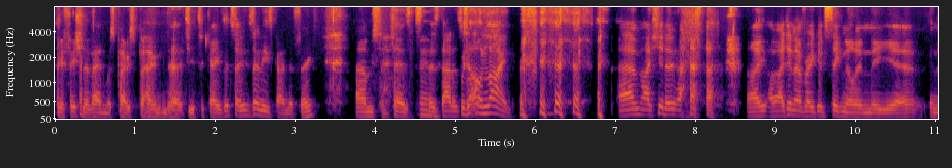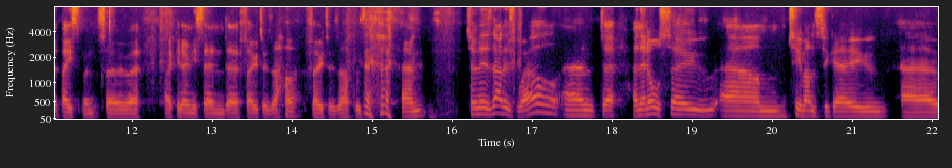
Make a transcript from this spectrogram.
the official event was postponed uh, due to COVID. So, so these kind of things. Um, so there's there's that as was well. it online? um, I should have. I, I didn't have very good signal in the uh, in the basement, so uh, I could only send uh, photos photos afterwards. Um, so there's that as well, and uh, and then also um, two months ago uh,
